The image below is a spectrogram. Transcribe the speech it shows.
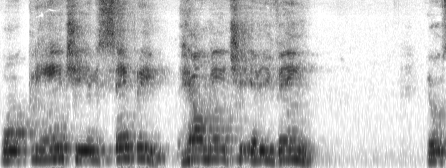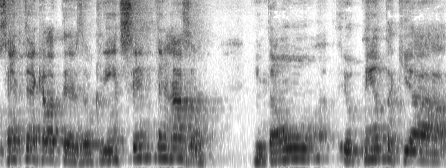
O cliente, ele sempre, realmente, ele vem, eu sempre tenho aquela tese, o cliente sempre tem razão. Então, eu tento aqui, a,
